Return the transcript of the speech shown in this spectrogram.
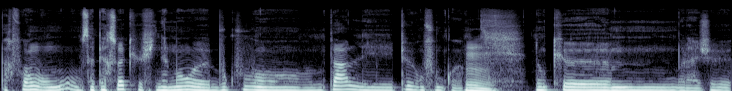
parfois, on, s'aperçoit que finalement, euh, beaucoup en parlent et peu en font. Quoi. Hmm. Donc, euh, voilà, je,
